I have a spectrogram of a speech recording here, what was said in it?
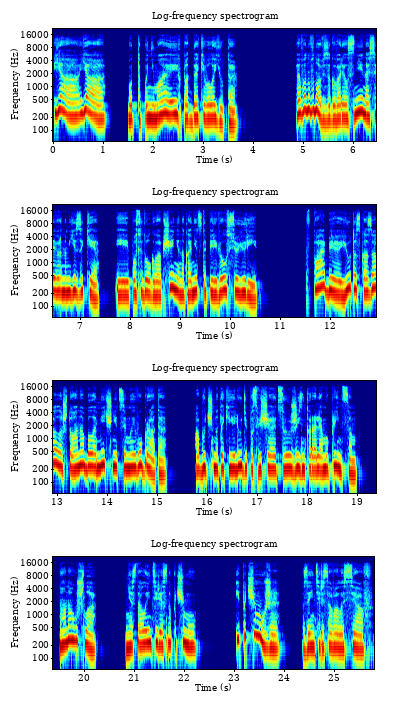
Я, я, будто понимая их, поддакивала Юта. Эван вновь заговорил с ней на северном языке и после долгого общения наконец-то перевел все Юри. В пабе Юта сказала, что она была мечницей моего брата, Обычно такие люди посвящают свою жизнь королям и принцам. Но она ушла. Мне стало интересно, почему. «И почему же?» — заинтересовалась Сиаф.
